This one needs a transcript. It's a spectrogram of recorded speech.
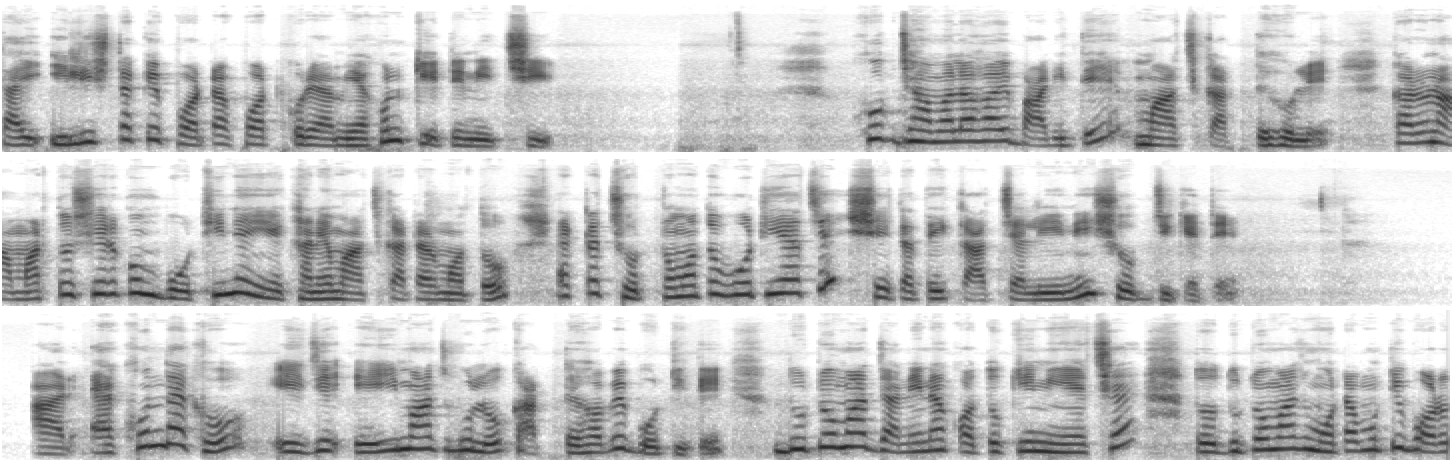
তাই ইলিশটাকে পটাপট করে আমি এখন কেটে নিচ্ছি। খুব ঝামেলা হয় বাড়িতে মাছ কাটতে হলে। কারণ আমার তো সেরকম বটি নেই এখানে মাছ কাটার মতো। একটা ছোট্ট মতো বটি আছে, সেটাতেই কাজ চালিয়ে নিই সবজি কেটে। আর এখন দেখো, এই যে এই মাছগুলো কাটতে হবে বটিতে। দুটো মাছ জানি না কত কি নিয়েছে, তো দুটো মাছ মোটামুটি বড়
